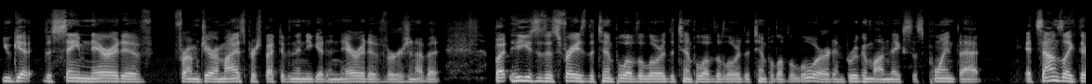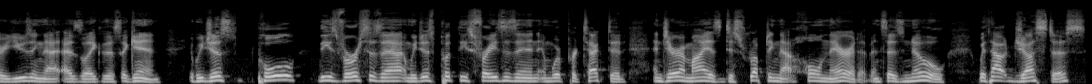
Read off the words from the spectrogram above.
You get the same narrative from Jeremiah's perspective, and then you get a narrative version of it. But he uses this phrase, the temple of the Lord, the temple of the Lord, the temple of the Lord. And Brueggemann makes this point that it sounds like they're using that as like this again. If we just pull these verses out and we just put these phrases in and we're protected. And Jeremiah is disrupting that whole narrative and says, no, without justice,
